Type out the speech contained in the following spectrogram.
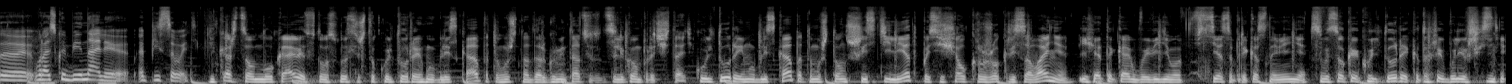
э, Уральскую биеннале описывать. Мне кажется, он лукавит в том смысле, что культура ему близка, потому что надо аргументацию тут целиком прочитать. Культура ему близка, потому что он с 6 лет посещал кружок рисования, и это как бы, видимо, все соприкосновения с высокой культурой, которые были в жизни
